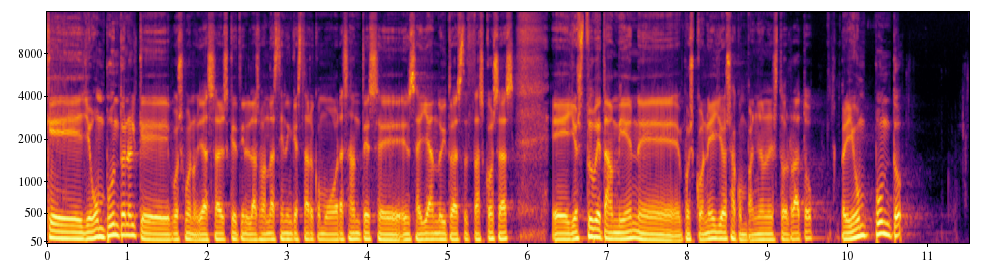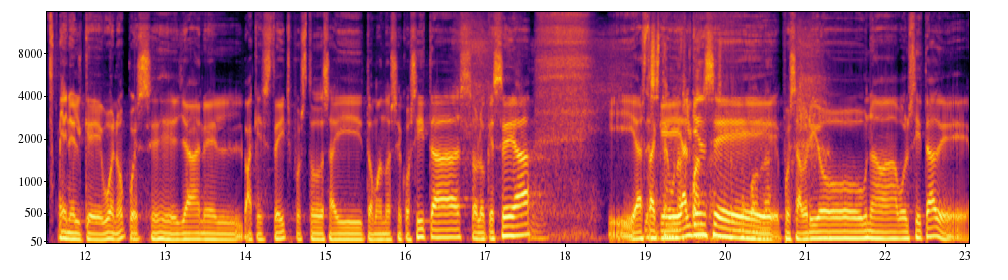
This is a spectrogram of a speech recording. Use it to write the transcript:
que llegó un punto en el que, pues bueno, ya sabes que tiene- las bandas tienen que estar como horas antes eh, ensayando y todas estas cosas. Eh, yo estuve también eh, pues con ellos, acompañándoles todo el rato, pero llegó un punto en el que, bueno, pues ya en el backstage, pues todos ahí tomándose cositas o lo que sea. Y hasta que alguien cuantas, no se pues abrió una bolsita de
